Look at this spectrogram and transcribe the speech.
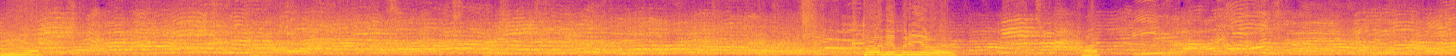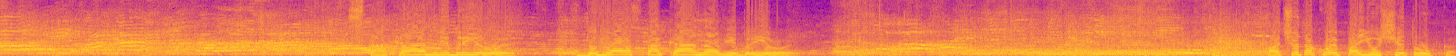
Нет. Кто вибрирует? А? Стакан вибрирует. Дно стакана вибрирует. А что такое поющая трубка?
